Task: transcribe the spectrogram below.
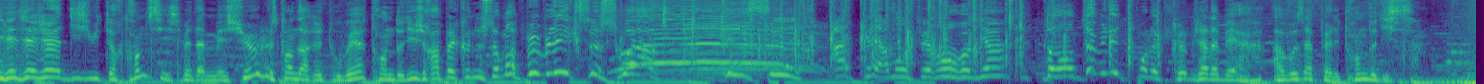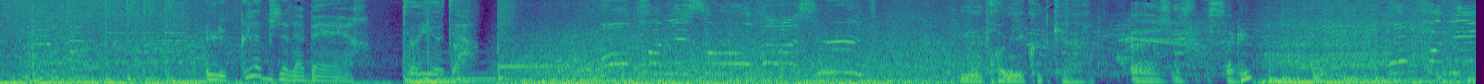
Il est déjà 18h36, mesdames, messieurs. Le standard est ouvert, 3210. Je rappelle que nous sommes en public ce soir. Ici, à Clermont-Ferrand. On revient dans deux minutes pour le Club Jalabert. À vos appels, 3210. Le Club Jalabert. Toyota. Mon premier saut en parachute Mon premier coup de cœur. Euh, salut. Mon premier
